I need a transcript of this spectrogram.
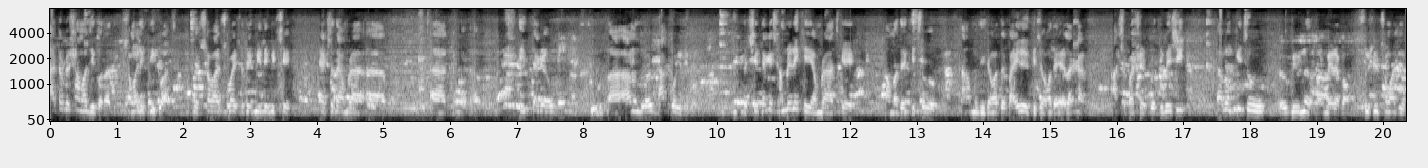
আর একটা হলো সামাজিকতা সামাজিক দিকও আছে। সবাই সবাই সাথে মিলেমিশে একসাথে আমরা ঈদটাকে আনন্দভাবে ভাগ করে নেব। সেটাকে সামনে রেখেই আমরা আজকে আমাদের কিছু আহমদি জামাতের বাইরের কিছু আমাদের এলাকার আশেপাশের প্রতিবেশী এবং কিছু বিভিন্ন ধর্মের এবং সুশীল সমাজের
